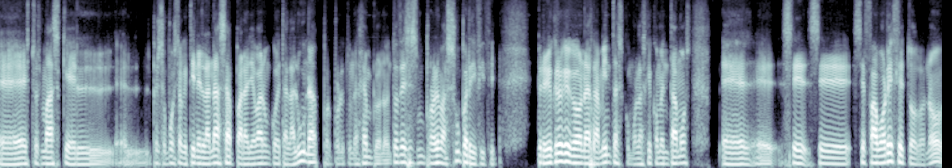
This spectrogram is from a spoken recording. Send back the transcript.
Eh, esto es más que el, presupuesto que tiene la NASA para llevar un cohete a la Luna, por ponerte un ejemplo. ¿no? Entonces es un problema súper difícil. Pero yo creo que con herramientas como las que comentamos eh, eh, se, favorece todo. ¿no?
